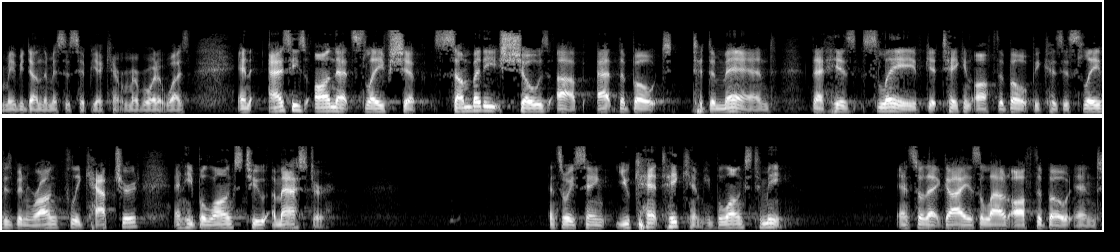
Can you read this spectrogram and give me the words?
maybe down the Mississippi, I can't remember what it was. And as he's on that slave ship, somebody shows up at the boat to demand that his slave get taken off the boat because his slave has been wrongfully captured and he belongs to a master. And so he's saying, You can't take him, he belongs to me. And so that guy is allowed off the boat and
